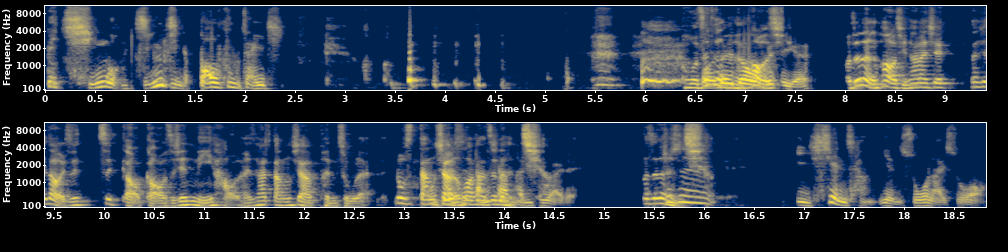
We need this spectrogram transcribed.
被情网紧紧的包覆在一起。”我真的很好奇，我真的很好奇，他那些那些到底是是稿稿子先拟好了，还是他当下喷出来的？如果是当下的话，那真的很强，那真的很强。以现场演说来说，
